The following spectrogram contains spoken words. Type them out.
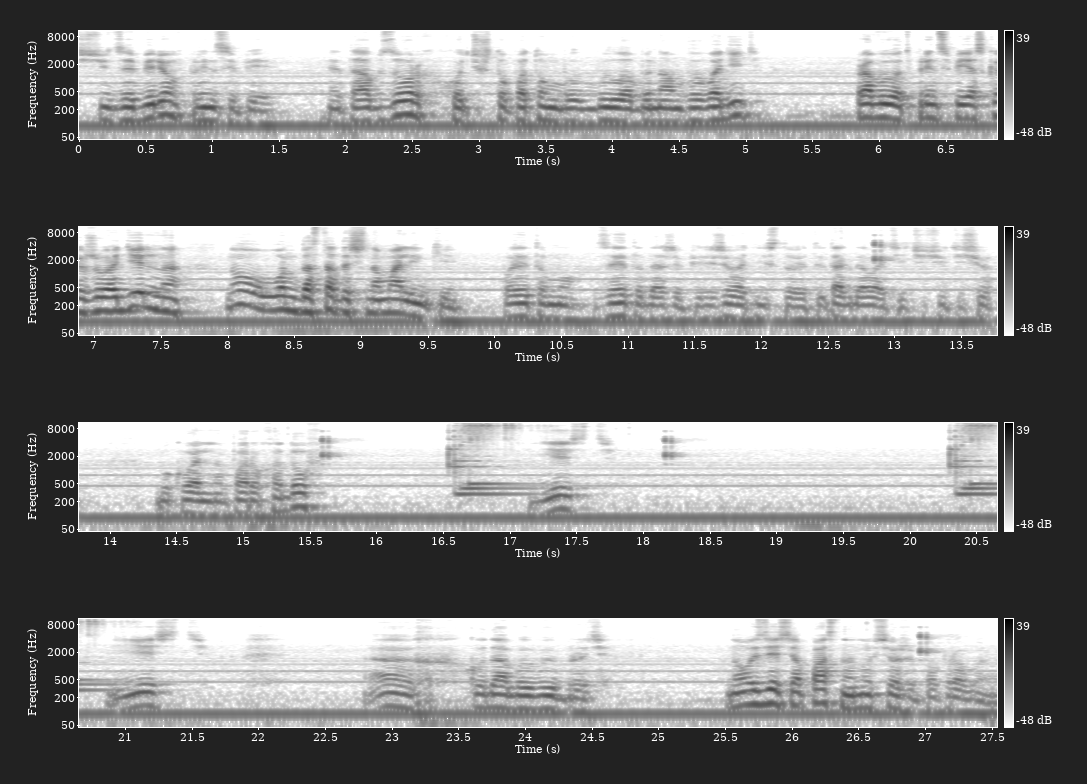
Чуть-чуть заберем, в принципе. Это обзор, хоть что потом было бы нам выводить. Про вывод, в принципе, я скажу отдельно. Но он достаточно маленький, поэтому за это даже переживать не стоит. Итак, давайте чуть-чуть еще, буквально пару ходов. Есть. Есть. Ах, куда бы выбрать. Но вот здесь опасно, но все же попробуем.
